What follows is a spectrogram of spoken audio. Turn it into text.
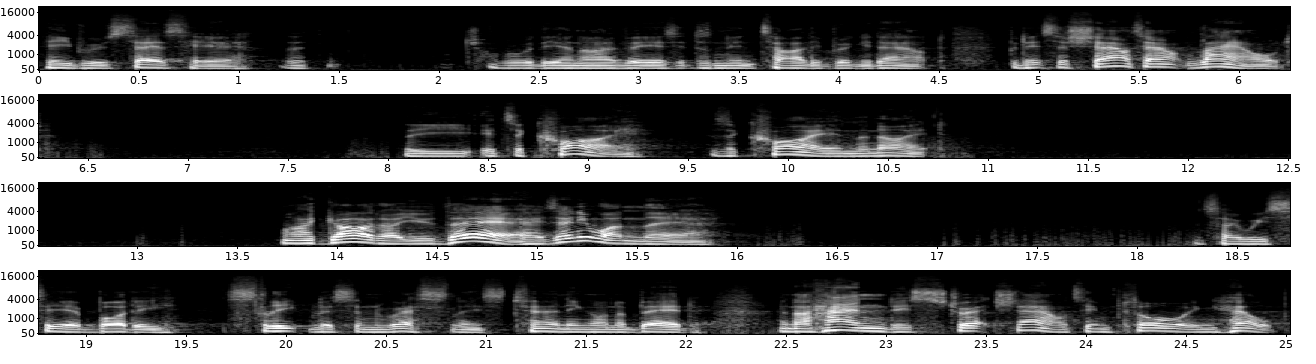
Hebrew says here. The trouble with the NIV is it doesn't entirely bring it out. But it's a shout out loud. The, it's a cry. There's a cry in the night. My God, are you there? Is anyone there? And so we see a body, sleepless and restless, turning on a bed, and a hand is stretched out, imploring help.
